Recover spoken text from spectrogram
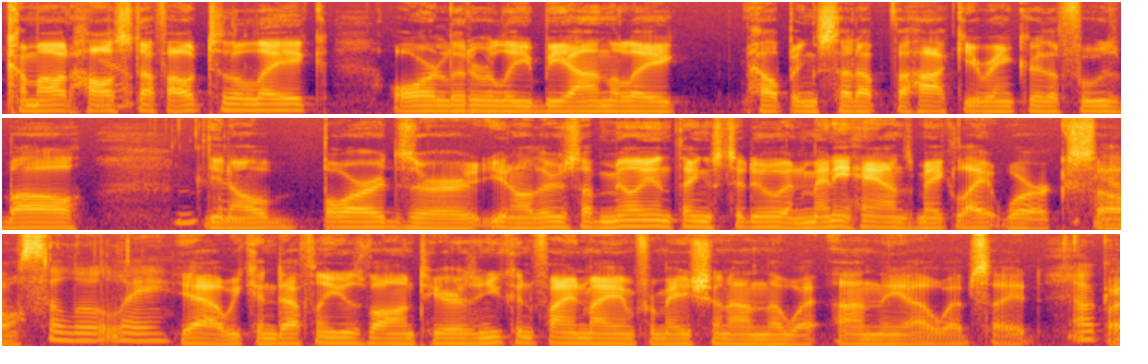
come out haul stuff out to the lake, or literally be on the lake helping set up the hockey rink or the foosball. You know, boards or you know, there's a million things to do, and many hands make light work. So Absolutely. yeah, we can definitely use volunteers, and you can find my information on the we- on the uh, website or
